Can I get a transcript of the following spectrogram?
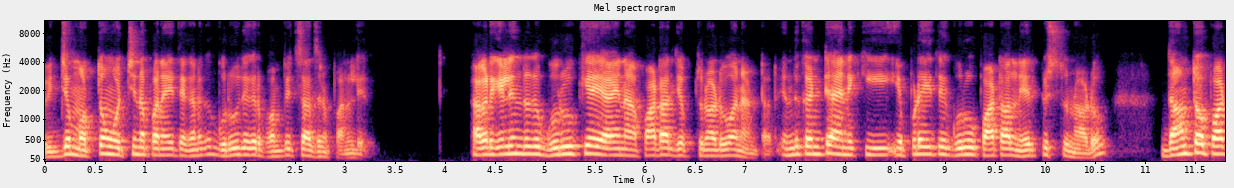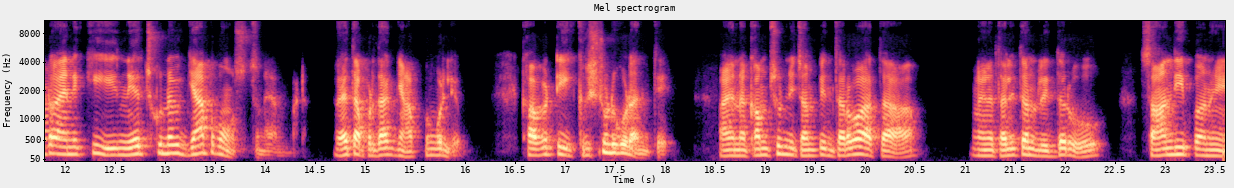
విద్య మొత్తం వచ్చిన పని అయితే కనుక గురువు దగ్గర పంపించాల్సిన పని లేదు. అక్కడికి వెళ్ళిన తర్వాత గురువుకే ఆయన పాఠాలు చెప్తున్నాడు అని అంటారు. ఎందుకంటే ఆయనకి ఎప్పుడైతే గురువు పాఠాలు నేర్పిస్తున్నాడో దాంతోపాటు ఆయనకి నేర్చుకున్నవి జ్ఞాపకం వస్తున్నాయి అన్నమాట అయితే అప్పటిదాకా జ్ఞాపకం కూడా లేవు. కాబట్టి కృష్ణుడు కూడా అంతే. ఆయన కంసుడిని చంపిన తర్వాత ఆయన తల్లిదండ్రులు ఇద్దరూ సాందీప్ అనే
